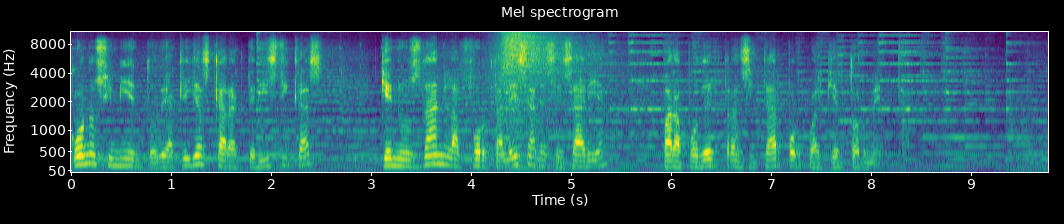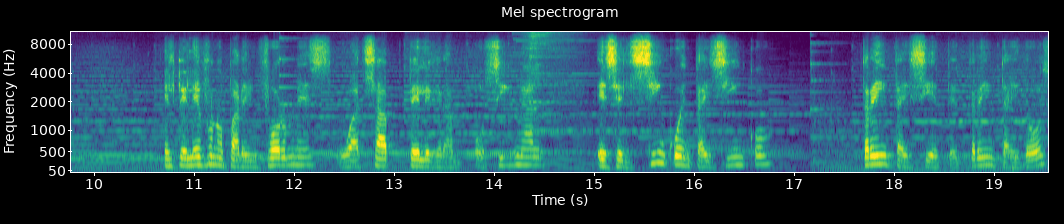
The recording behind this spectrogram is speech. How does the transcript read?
conocimiento de aquellas características que nos dan la fortaleza necesaria para poder transitar por cualquier tormenta. El teléfono para informes, WhatsApp, Telegram o Signal es el 55 37 32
